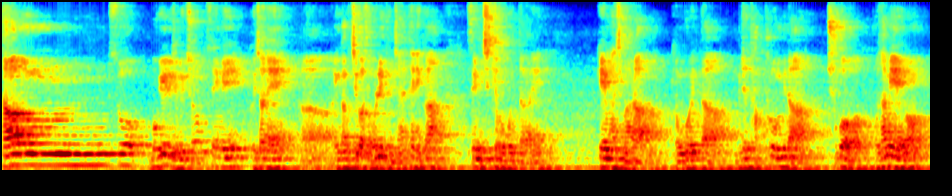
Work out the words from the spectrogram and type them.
다음 수업 목요일이죠, 그렇죠? 선생님이 그 전에 어, 인강 찍어서 올리든지 할 테니까 선생님이 지켜보고 있다. 게임 하지 마라. 경고했다. 문제 다 풀어옵니다. 죽어. 고3이에요.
